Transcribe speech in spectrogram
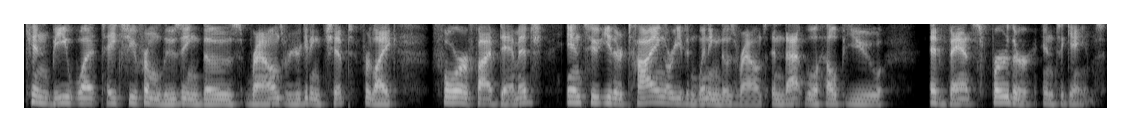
can be what takes you from losing those rounds where you're getting chipped for like four or five damage into either tying or even winning those rounds. And that will help you advance further into games.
